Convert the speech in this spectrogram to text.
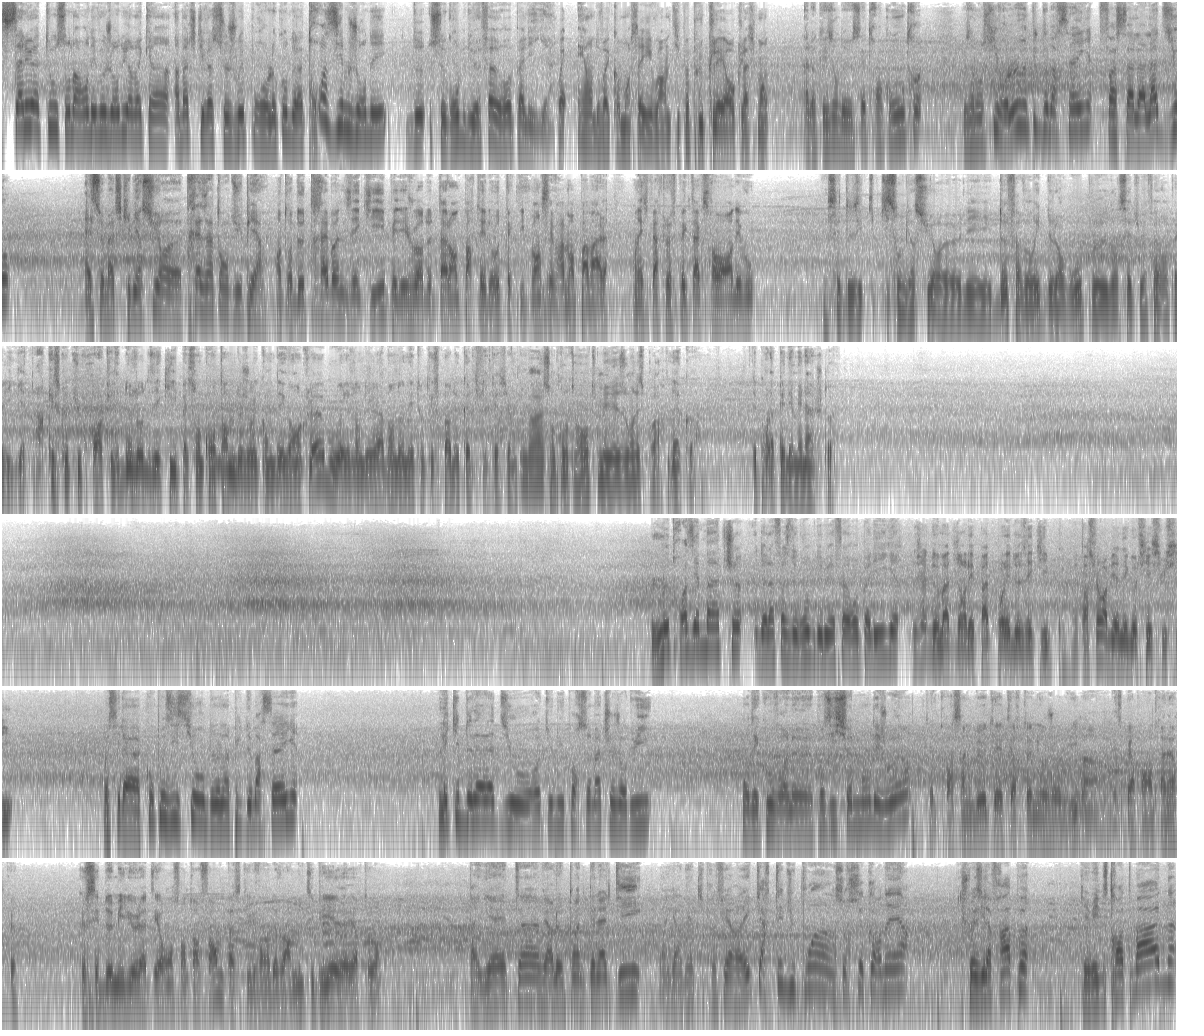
Salut à tous, on a rendez-vous aujourd'hui avec un, un match qui va se jouer pour le compte de la troisième journée de ce groupe du FA Europa League. Ouais, et on devrait commencer à y voir un petit peu plus clair au classement. À l'occasion de cette rencontre, nous allons suivre l'Olympique de Marseille face à la Lazio. Et ce match qui est bien sûr euh, très attendu, Pierre. Entre deux très bonnes équipes et des joueurs de talent de part et d'autre, techniquement c'est vraiment pas mal. On espère que le spectacle sera au rendez-vous. Ces deux équipes qui sont bien sûr euh, les deux favorites de leur groupe euh, dans cette UEFA Europa League. Alors qu'est-ce que tu crois Que les deux autres équipes, elles sont contentes de jouer contre des grands clubs ou elles ont déjà abandonné tout espoir de qualification? Bah, elles sont contentes, mais elles ont l'espoir. D'accord. C'est pour la paix des ménages, toi? Le troisième match de la phase de groupe de l'UFA Europa League. Déjà deux matchs dans les pattes pour les deux équipes. Attention à bien négocier celui-ci. Voici la composition de l'Olympique de Marseille. L'équipe de la Lazio retenue pour ce match aujourd'hui. On découvre le positionnement des joueurs. C'est le 3-5-2 qui a été retenu aujourd'hui. Ben, on espère pour l'entraîneur que, que ces deux milieux latéraux sont en forme parce qu'ils vont devoir multiplier les allers-retours. Payet vers le point de pénalty. Un gardien qui préfère écarter du point sur ce corner. Choisit la frappe. Kevin Strootman.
